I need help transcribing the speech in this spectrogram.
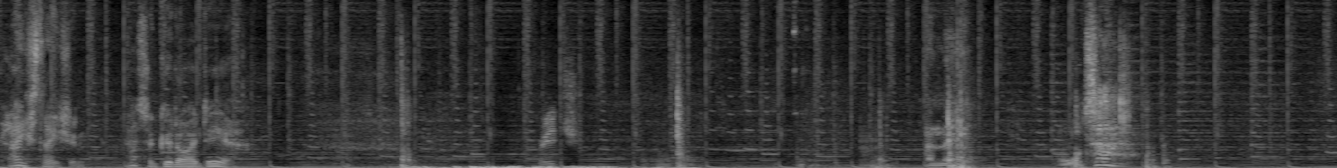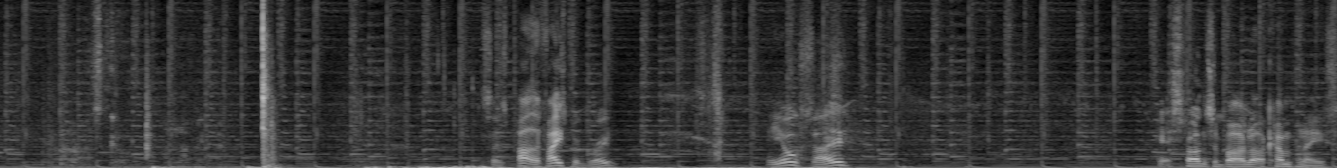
PlayStation, that's a good idea. Fridge. And then water. Oh, that's cool. I love it. So it's part of the Facebook group, he also gets sponsored by a lot of companies.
